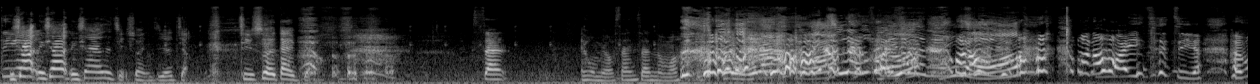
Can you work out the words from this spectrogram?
你现在你现在你现在是几岁？你直接讲，几岁代表？三，哎，我们有三三的吗？有我都怀疑自己了，很不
